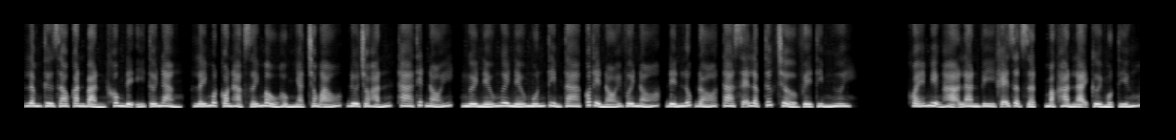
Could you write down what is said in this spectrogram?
Lâm Tư Giao căn bản không để ý tới nàng, lấy một con hạc giấy màu hồng nhạt trong áo, đưa cho hắn, tha thiết nói, ngươi nếu ngươi nếu muốn tìm ta có thể nói với nó, đến lúc đó ta sẽ lập tức trở về tìm ngươi. Khóe miệng Hạ Lan Vi khẽ giật giật, mặc hàn lại cười một tiếng,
